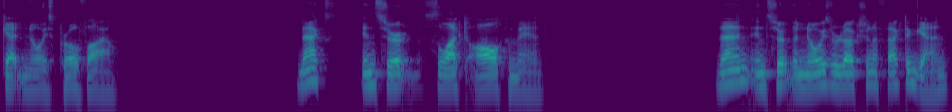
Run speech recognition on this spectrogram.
Get Noise Profile. Next, insert the Select All command. Then insert the noise reduction effect again,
